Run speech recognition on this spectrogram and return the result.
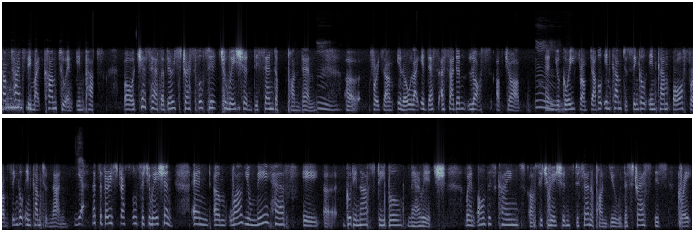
sometimes they might come to an impasse or just have a very stressful situation descend upon them uh, for example you know like if there's a sudden loss of job and you're going from double income to single income or from single income to none Yeah. that's a very stressful situation. And um, while you may have a uh, good enough, stable marriage, when all these kinds of situations descend upon you, the stress is great.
